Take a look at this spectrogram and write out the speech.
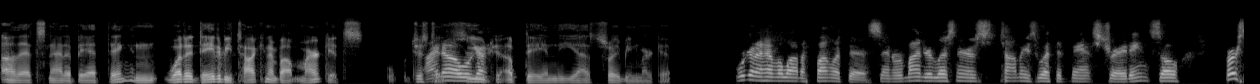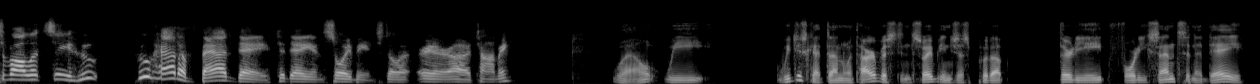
Oh, that's not a bad thing. And what a day to be talking about markets. Just I a know, huge gonna, update in the uh, soybean market. We're going to have a lot of fun with this. And reminder listeners, Tommy's with Advanced Trading. So first of all, let's see who who had a bad day today in soybeans, still, uh, Tommy? Well, we we just got done with harvest and soybeans just put up 38 40 cents in a day.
